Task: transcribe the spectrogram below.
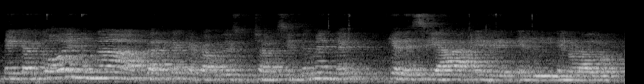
Me encantó en una plática que acabo de escuchar recientemente que decía eh, el, orador,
